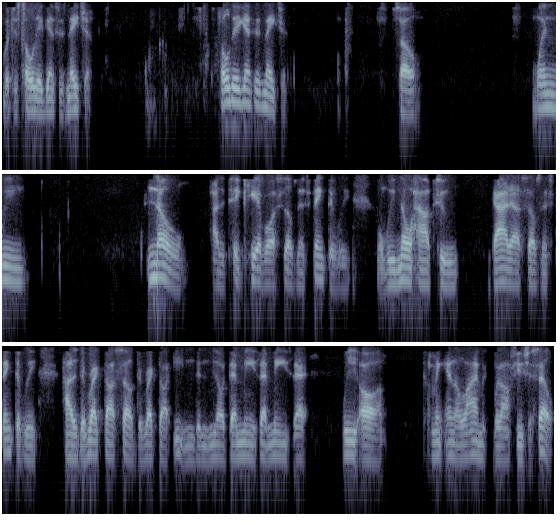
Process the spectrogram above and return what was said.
which is totally against his nature. Totally against his nature. So when we know how to take care of ourselves instinctively, when we know how to guide ourselves instinctively, how to direct ourselves, direct our eating, then you know what that means. That means that we are coming in alignment with our future selves.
